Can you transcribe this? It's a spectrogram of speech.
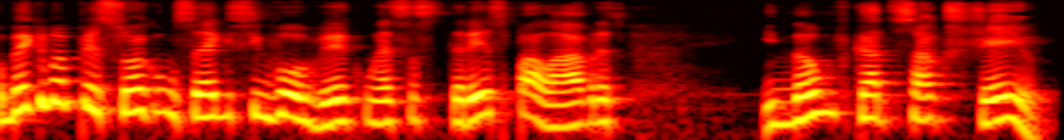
Como é que uma pessoa consegue se envolver com essas três palavras e não ficar de saco cheio?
